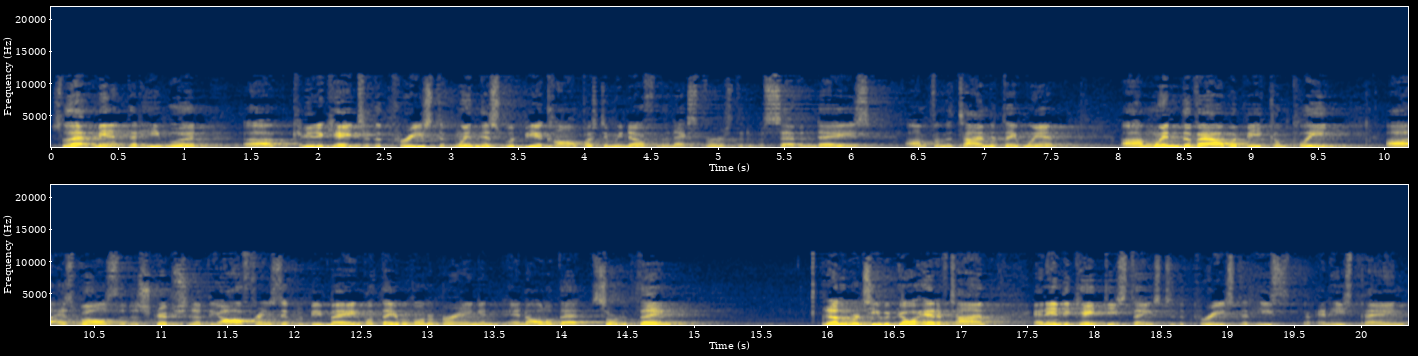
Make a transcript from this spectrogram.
So that meant that he would uh, communicate to the priest that when this would be accomplished, and we know from the next verse that it was seven days um, from the time that they went, um, when the vow would be complete, uh, as well as the description of the offerings that would be made, what they were going to bring, and, and all of that sort of thing. In other words, he would go ahead of time and indicate these things to the priest that he's and he's paying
